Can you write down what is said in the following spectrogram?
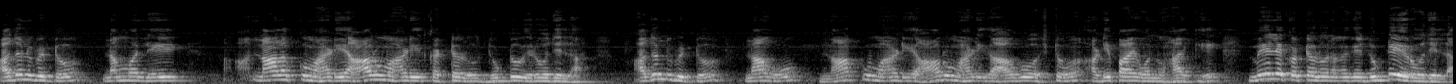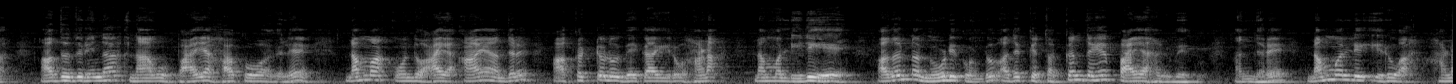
ಅದನ್ನು ಬಿಟ್ಟು ನಮ್ಮಲ್ಲಿ ನಾಲ್ಕು ಮಹಡಿ, ಆರು ಮಹಡಿ ಕಟ್ಟಲು ದುಡ್ಡು ಇರುವುದಿಲ್ಲ. ಅದನ್ನು ಬಿಟ್ಟು ನಾವು ನಾಲ್ಕು ಮಹಡಿ, ಆರು ಮಹಡಿಗೆ ಆಗುವಷ್ಟು ಅಡಿಪಾಯವನ್ನು ಹಾಕಿ ಮೇಲೆ ಕಟ್ಟಲು ನಮಗೆ ದುಡ್ಡೇ ಇರುವುದಿಲ್ಲ. ಆದುದರಿಂದ ನಾವು ಪಾಯ ಹಾಕುವಾಗಲೇ ನಮ್ಮ ಒಂದು ಆಯ. ಆಯ ಅಂದರೆ ಆ ಕಟ್ಟಲು ಬೇಕಾಗಿರುವ ಹಣ. ನಮ್ಮಲ್ಲಿ ಇದೆಯೇ ಅದನ್ನು ನೋಡಿಕೊಂಡು ಅದಕ್ಕೆ ತಕ್ಕಂತೆಯೇ ಪಾಯ ಹಾಕಬೇಕು ಅಂದರೆ ನಮ್ಮಲ್ಲಿ ಇರುವ ಹಣ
